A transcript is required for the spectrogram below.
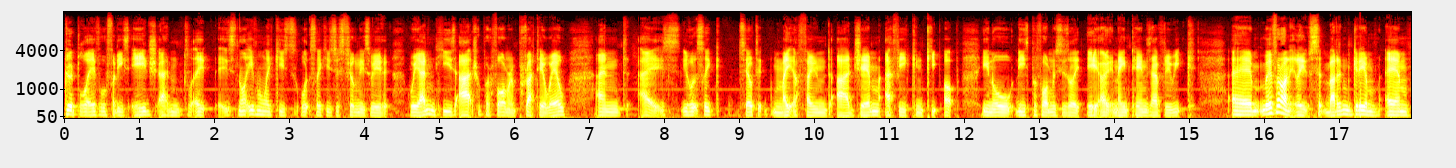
good level for his age, and like, it's not even like he's looks like he's just feeling his way way in. He's actually performing pretty well, and it's, he looks like Celtic might have found a gem if he can keep up. You know these performances like eight out of nine tens every week. Um, moving on to like St Mirren, Graham. Um,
